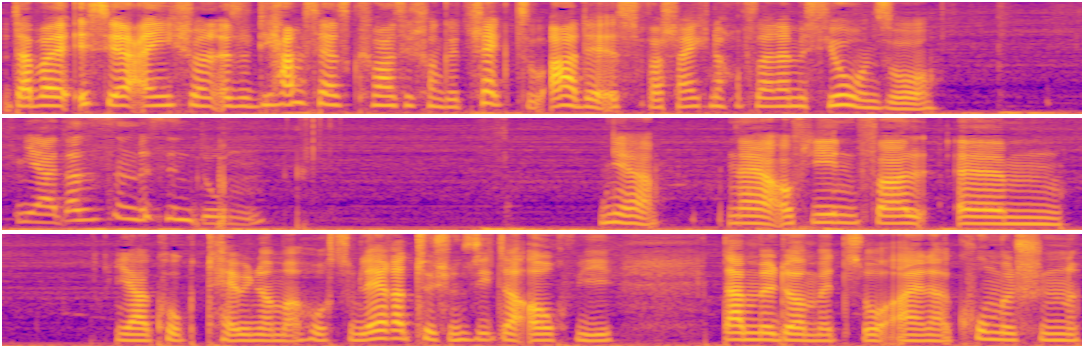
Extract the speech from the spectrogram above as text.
Dabei ist ja eigentlich schon, also die haben es ja jetzt quasi schon gecheckt, so, ah, der ist wahrscheinlich noch auf seiner Mission, so. Ja, das ist ein bisschen dumm. Ja, naja, auf jeden Fall, ähm, ja, guckt Harry nochmal hoch zum Lehrertisch und sieht da auch, wie Dumbledore mit so einer komischen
